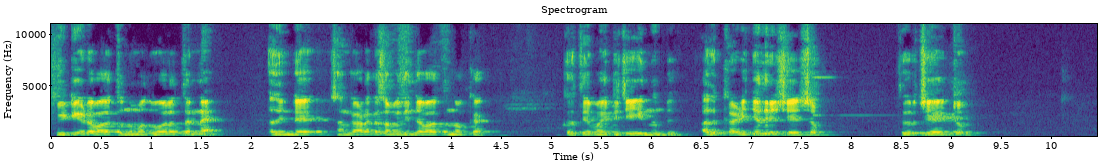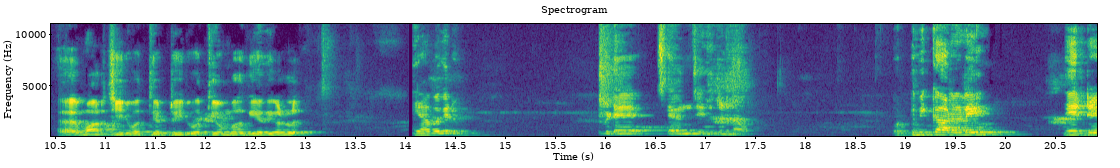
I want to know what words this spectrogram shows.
പി ടി എയുടെ ഭാഗത്തുനിന്നും അതുപോലെ തന്നെ അതിന്റെ സംഘാടക സമിതിന്റെ ഭാഗത്തു നിന്നൊക്കെ കൃത്യമായിട്ട് ചെയ്യുന്നുണ്ട്. അത് കഴിഞ്ഞതിന് ശേഷം തീർച്ചയായിട്ടും മാർച്ച് ഇരുപത്തിയെട്ട് ഇരുപത്തി ഒമ്പത് തീയതികളിൽ അധ്യാപകരും ഇവിടെ സേവനം ചെയ്തിട്ടുണ്ടാവും. ഒട്ടുമിക്ക ആളുകളെയും നേരിട്ട്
